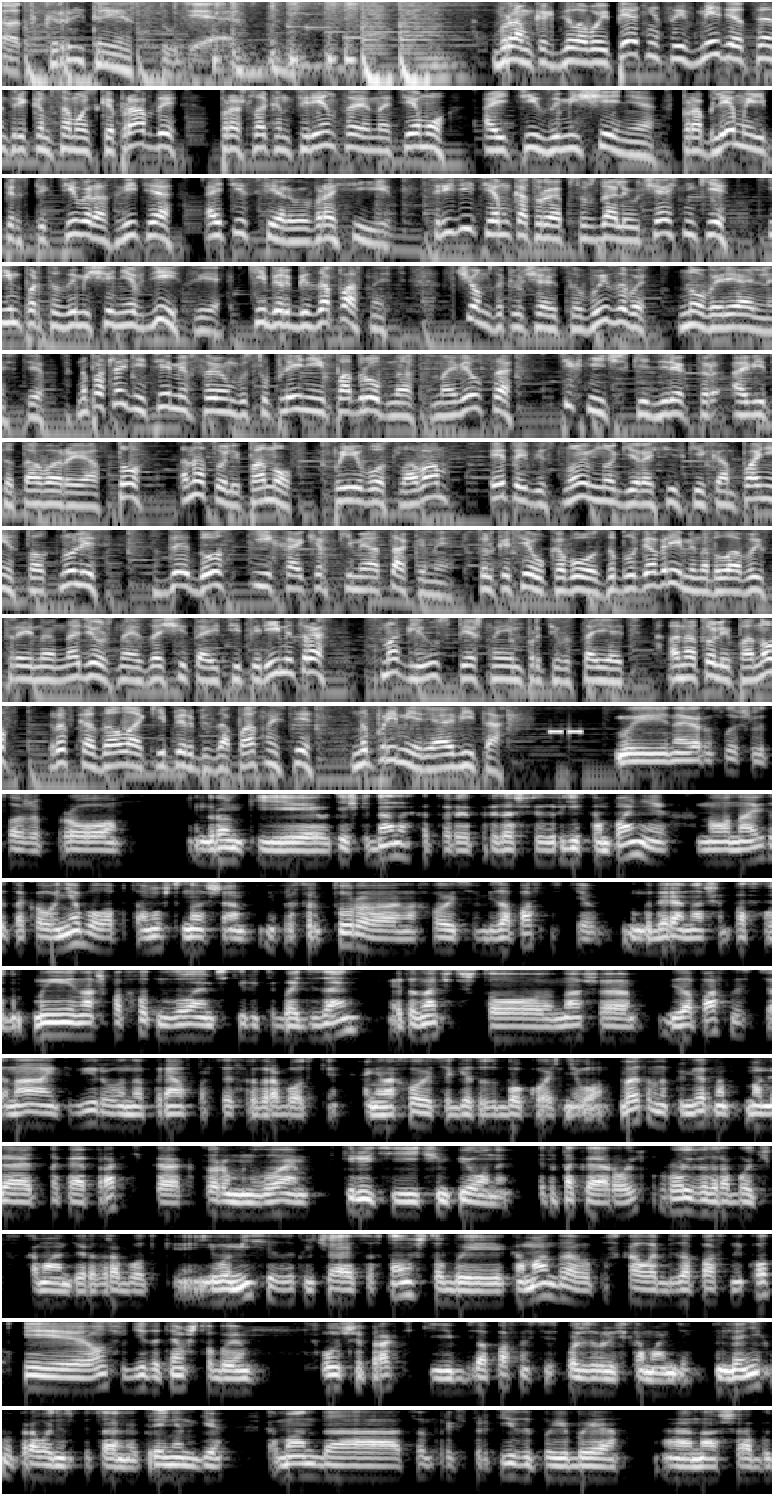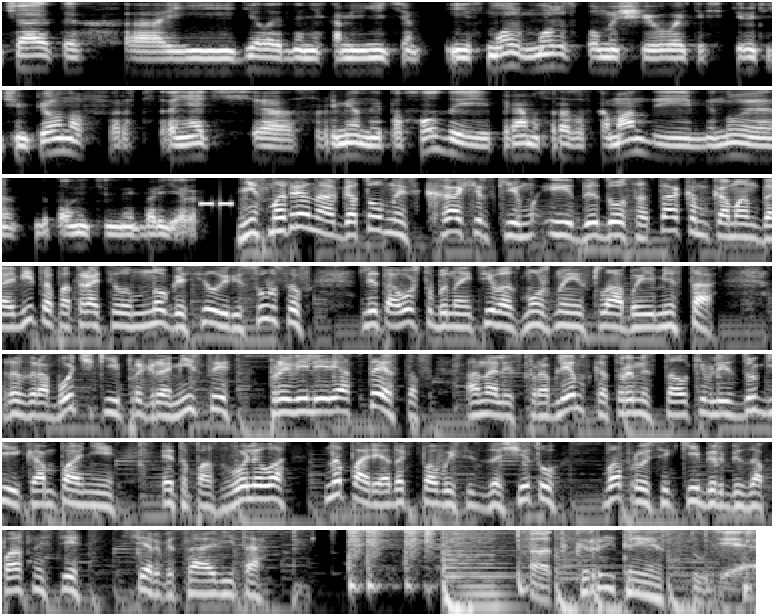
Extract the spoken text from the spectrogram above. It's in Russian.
Открытая студия. В рамках деловой пятницы в медиа-центре «Комсомольской правды» прошла конференция на тему IT-замещения, проблемы и перспективы развития IT-сферы в России. Среди тем, которые обсуждали участники, импортозамещение в действии, кибербезопасность, чем заключаются вызовы новой реальности. На последней теме в своем выступлении подробно остановился технический директор Авито товары и авто Анатолий Панов. По его словам, этой весной многие российские компании столкнулись с DDoS и хакерскими атаками. Только те, у кого заблаговременно была выстроена надежная защита IT-периметра, смогли успешно им противостоять. Анатолий Панов рассказал о кибербезопасности на примере Авито. Вы, наверное, слышали тоже про громкие утечки данных, которые произошли в других компаниях, но на Авито такого не было, потому что наша инфраструктура находится в безопасности благодаря нашим подходам. Мы наш подход называем Security by Design. Это значит, что наша безопасность, она интегрирована прямо в процесс разработки, а не находится где-то сбоку от него. В этом, например, нам помогает такая практика, которую мы называем security чемпионы. Это такая роль, роль разработчика в команде разработки. Его миссия заключается в том, чтобы команда выпускала безопасный код, и он следит за тем, чтобы лучшие практики безопасности использовались в команде. Для них мы проводим специальные тренинги. Команда Центра экспертизы по ИБ э, наша обучает их э, и делает для них комьюнити. И сможет, может с помощью этих security чемпионов распространять э, современные подходы и прямо сразу в команды, минуя дополнительные барьеры. Несмотря на готовность к хакерским и DDoS-атакам, команда Авито потратила много сил и ресурсов для того, чтобы найти возможные слабые места. Разработчики и программисты провели ряд тестов, анализ проблем, с которыми сталкивались другие компании. Это позволило на порядок повысить защиту в вопросе кибербезопасности сервиса Авито. Открытая студия.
